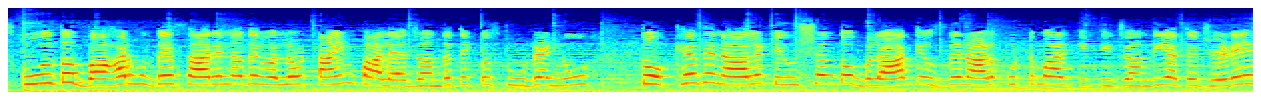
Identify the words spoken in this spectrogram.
ਸਕੂਲ ਤੋਂ ਬਾਹਰ ਹੁੰਦੇ ਸਾਰੇ ਇਹਨਾਂ ਦੇ ਵੱਲੋਂ ਟਾਈਮ ਪਾ ਲਿਆ ਜਾਂਦਾ ਤੇ ਇੱਕ ਸਟੂਡੈਂਟ ਨੂੰ ਧੋਖੇ ਦੇ ਨਾਲ ਟਿਊਸ਼ਨ ਤੋਂ ਬੁਲਾ ਕੇ ਉਸ ਦੇ ਨਾਲ ਕੁੱਟਮਾਰ ਕੀਤੀ ਜਾਂਦੀ ਹੈ ਤੇ ਜਿਹੜੇ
